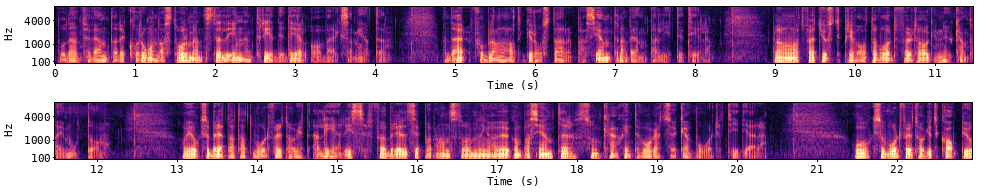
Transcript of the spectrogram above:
Då den förväntade coronastormen ställde in en tredjedel av verksamheten. Men där får bland annat gråstarrpatienterna vänta lite till. Bland annat för att just privata vårdföretag nu kan ta emot dem. Och vi har också berättat att vårdföretaget Aleris förbereder sig på en anstormning av ögonpatienter som kanske inte vågat söka vård tidigare. Och också vårdföretaget Capio,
